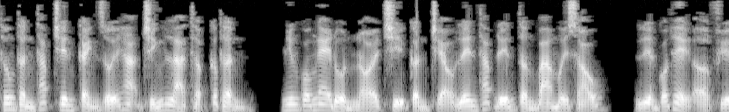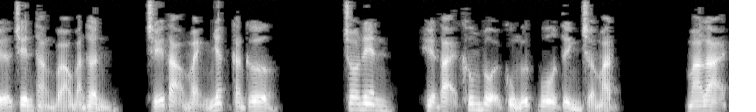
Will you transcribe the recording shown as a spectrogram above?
Thông thần tháp trên cảnh giới hạn chính là thập cấp thần, nhưng có nghe đồn nói chỉ cần trèo lên tháp đến tầng ba mươi sáu, liền có thể ở phía trên thẳng vào bán thần, chế tạo mạnh nhất căn cơ. Cho nên hiện tại không đội cùng ước vô tình trở mặt. Mà lại,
